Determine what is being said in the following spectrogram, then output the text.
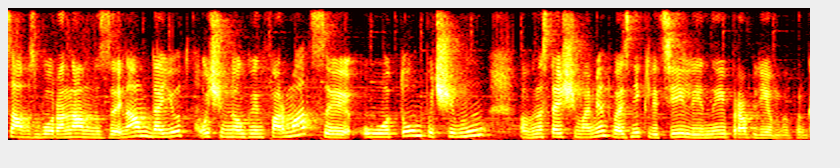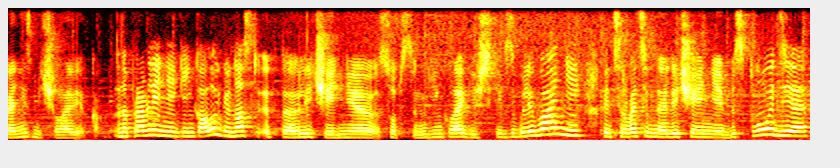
сам сбор анамнеза нам дает очень много информации о том, почему в настоящий момент возникли те или иные проблемы в организме человека. Направление гинекологии у нас это лечение, собственно, гинекологических заболеваний, консервативное лечение бесплодия,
